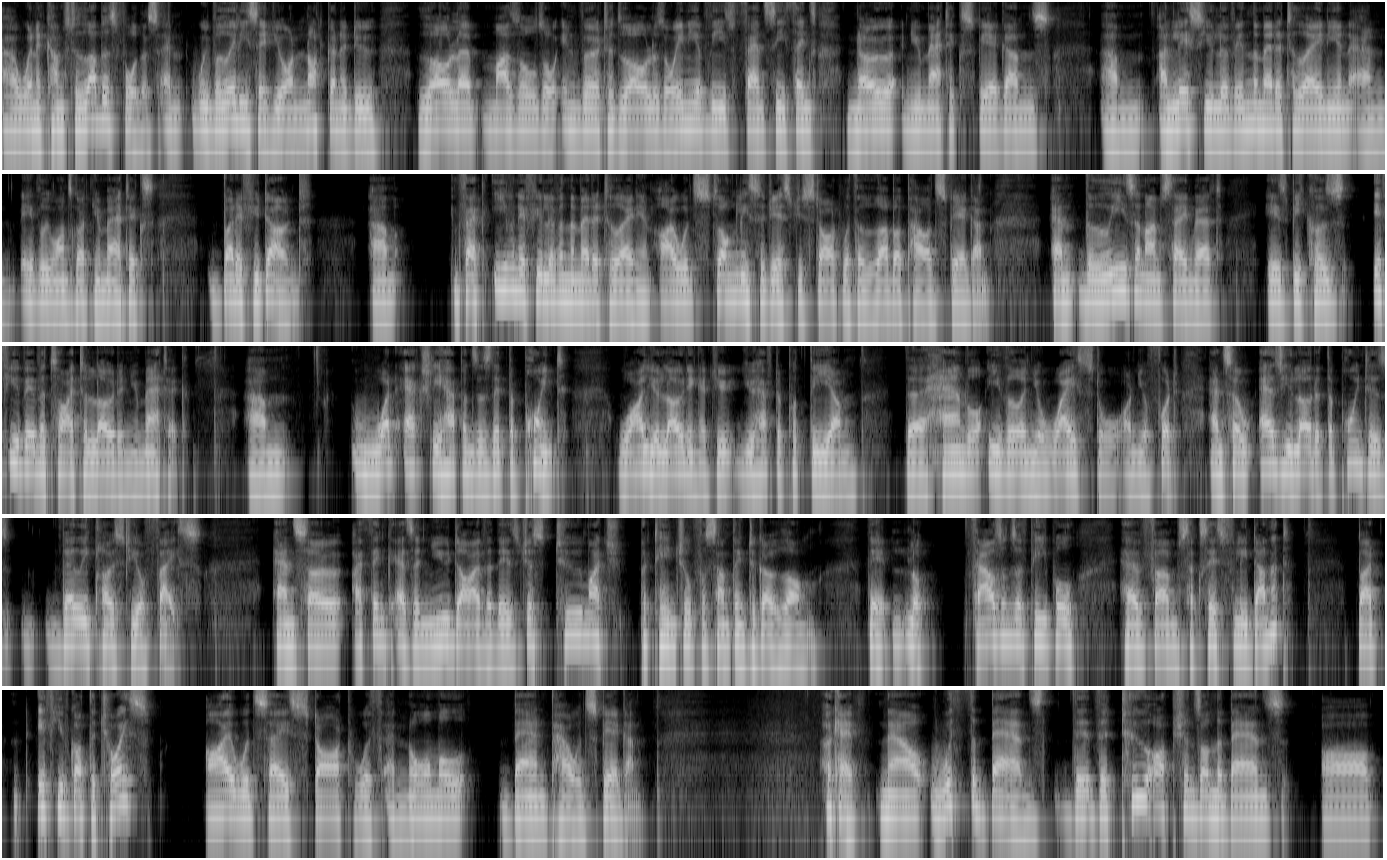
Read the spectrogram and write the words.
uh, when it comes to lubbers for this, and we've already said you are not going to do roller muzzles or inverted rollers or any of these fancy things. No pneumatic spear guns. Um, unless you live in the Mediterranean and everyone's got pneumatics. But if you don't, um, in fact, even if you live in the Mediterranean, I would strongly suggest you start with a rubber powered spear gun. And the reason I'm saying that is because if you've ever tried to load a pneumatic, um, what actually happens is that the point, while you're loading it, you, you have to put the um, the handle either in your waist or on your foot. And so as you load it, the point is very close to your face. And so I think as a new diver, there's just too much potential for something to go wrong there. Look, thousands of people have um, successfully done it, but if you've got the choice, I would say start with a normal band powered spear gun. Okay, now with the bands, the, the two options on the bands are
